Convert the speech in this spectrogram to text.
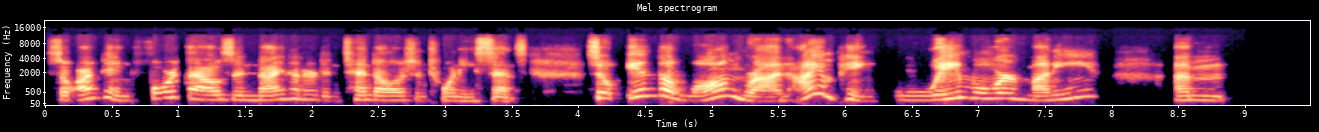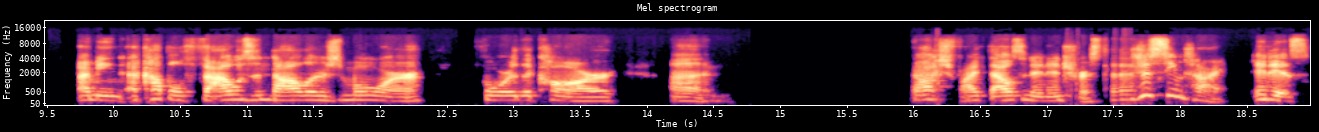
So I'm paying $4,910.20. So in the long run, I am paying way more money um, I mean, a couple thousand dollars more for the car. Um, gosh, 5,000 in interest. That just seems high. It is.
